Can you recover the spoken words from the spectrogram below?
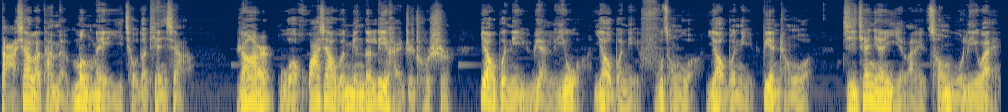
打下了他们梦寐以求的天下。然而，我华夏文明的厉害之处是。要不你远离我，要不你服从我，要不你变成我，几千年以来从无例外。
